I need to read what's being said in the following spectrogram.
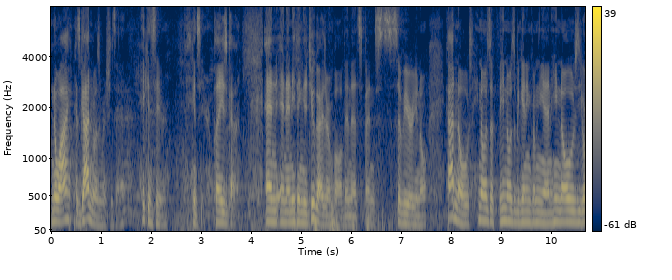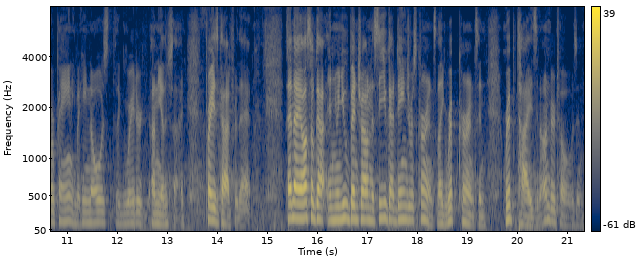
You know why? Because God knows where she's at. He can see her. He can see her. Praise God. And and anything that you guys are involved in that's been severe, you know, God knows. He knows the, He knows the beginning from the end. He knows your pain, but He knows the greater on the other side. Praise God for that. Then I also got, and when you venture out in the sea, you got dangerous currents like rip currents and rip tides and undertows, and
